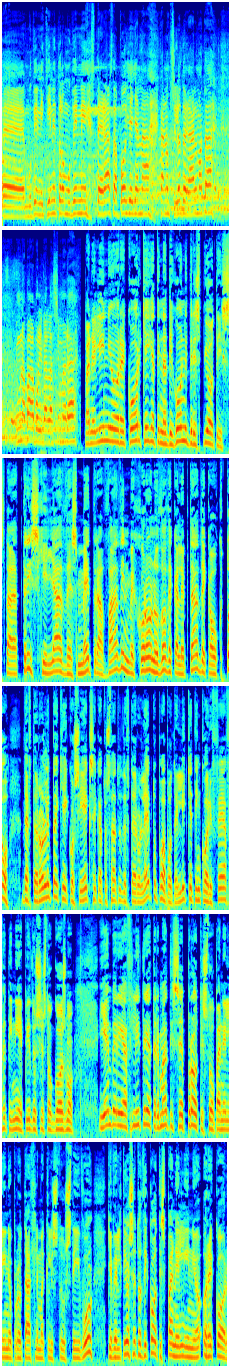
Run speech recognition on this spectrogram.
Ε, μου δίνει κίνητρο, μου δίνει φτερά στα πόδια για να κάνω ψηλότερα άλματα. Ήμουν πάρα πολύ καλά σήμερα. Πανελλήνιο ρεκόρ και για την Αντιγόνη Τρισπιώτης στα 3.000 μέτρα βάδιν με χρόνο 12 λεπτά, 18 δευτερόλεπτα και 26 εκατοστά του δευτερολέπτου που αποτελεί και την κορυφαία φετινή επίδοση στον κόσμο. Η έμπερη αθλήτρια τερμάτισε πρώτη στο Πανελλήνιο Πρωτάθλημα Κλειστού Στίβου και βελτίωσε το δικό της πανελλήνιο ρεκόρ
